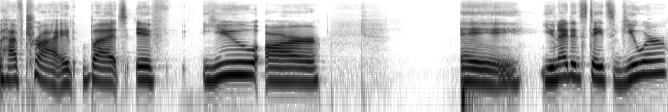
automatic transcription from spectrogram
have tried, but if you are a United States viewer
